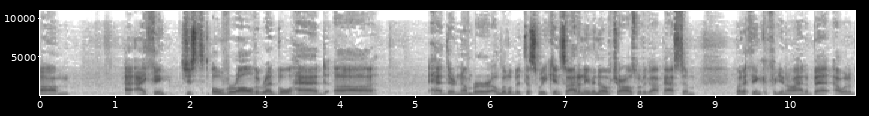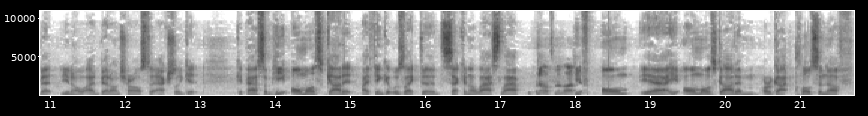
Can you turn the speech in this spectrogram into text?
Um, I, I think just overall, the Red Bull had uh, had their number a little bit this weekend. So I don't even know if Charles would have got past him. But I think if you know I had a bet, I would have bet you know I'd bet on Charles to actually get get past him. He almost got it. I think it was like the second to last lap. The penultimate lap. He, um, yeah, he almost got him or got close enough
